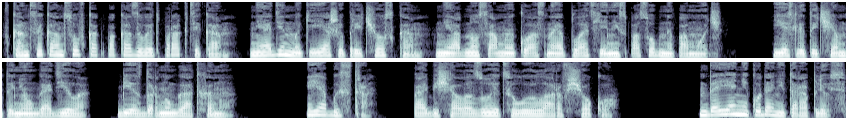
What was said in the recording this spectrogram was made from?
В конце концов, как показывает практика, ни один макияж и прическа, ни одно самое классное платье не способны помочь, если ты чем-то не угодила бездарну Гатхану. «Я быстро», — пообещала Зоя, целуя Лара в щеку. «Да я никуда не тороплюсь»,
